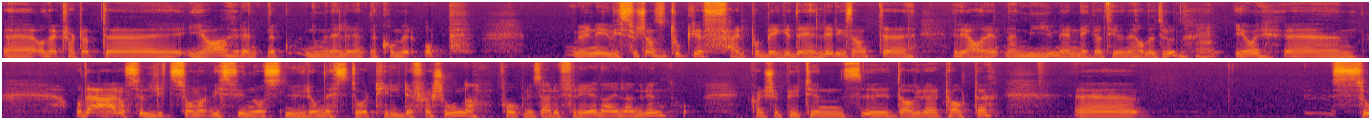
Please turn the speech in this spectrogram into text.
Eh, og det er klart at eh, ja, rentene, nominelle rentene kommer opp. Men i viss forstand så tok jeg feil på begge deler. ikke sant? Eh, realrenten er mye mer negativ enn jeg hadde trodd mm. i år. Og det er også litt sånn at hvis vi nå snur om neste år til deflasjon, da, forhåpentligvis er det fred av en eller annen grunn, kanskje Putins dager er talte, så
